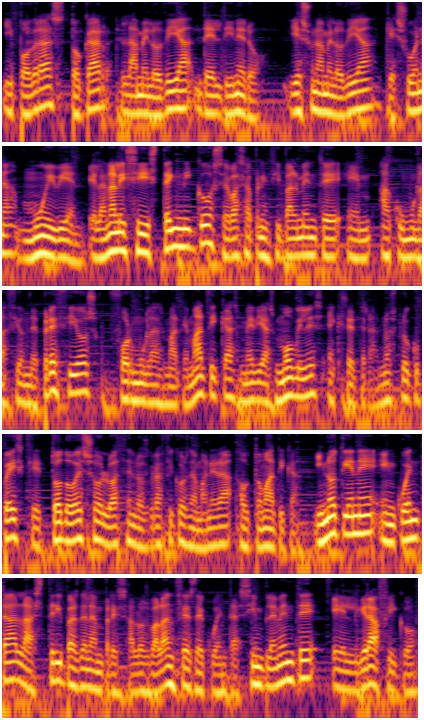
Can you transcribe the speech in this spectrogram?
y podrás tocar la melodía del dinero, y es una melodía que suena muy bien. El análisis técnico se basa principalmente en acumulación de precios, fórmulas matemáticas, medias móviles, etc. No os preocupéis que todo eso lo hacen los gráficos de manera automática y no tiene en cuenta las tripas de la empresa, los balances de cuentas, simplemente el gráfico.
